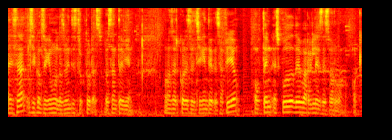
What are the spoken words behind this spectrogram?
Ahí está, si conseguimos las 20 estructuras, bastante bien. Vamos a ver cuál es el siguiente desafío. Obtén escudo de barriles de sorbo. Ok,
